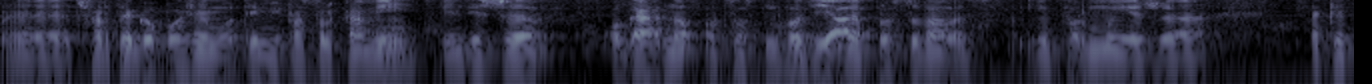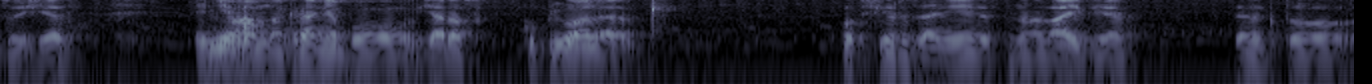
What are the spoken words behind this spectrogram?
e, czwartego poziomu tymi fasolkami, więc jeszcze ogarnę o co z tym chodzi, ale po prostu Wam informuję, że takie coś jest. Nie mam nagrania, bo Ziaras kupił, ale potwierdzenie jest na live. Ten, kto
